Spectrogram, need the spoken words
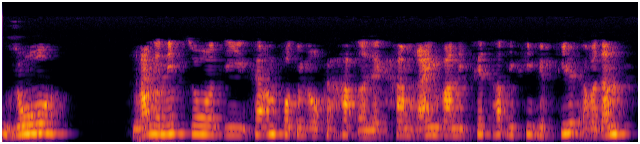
so lange nicht so die Verantwortung auch gehabt. Also er kam rein, war nicht fit, hat nicht viel gespielt, aber dann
